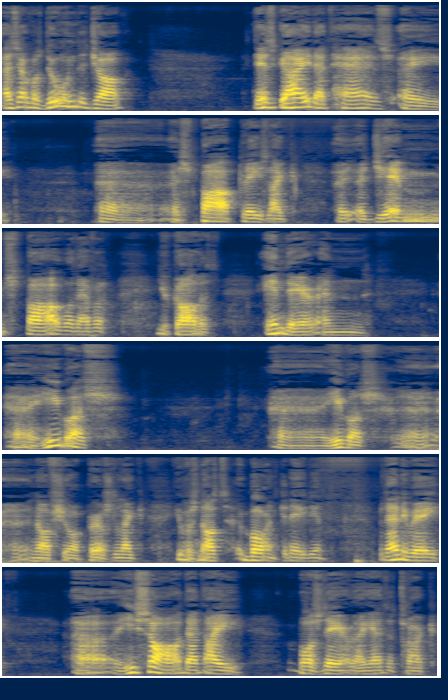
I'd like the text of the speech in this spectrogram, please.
as I was doing the job, this guy that has a uh, a spa place like a, a, gym, spa, whatever you call it, in there, and uh, he was uh, he was uh, an offshore person, like he was not born Canadian. But anyway, uh, he saw that I was there. I had a truck,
